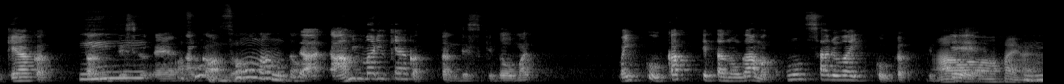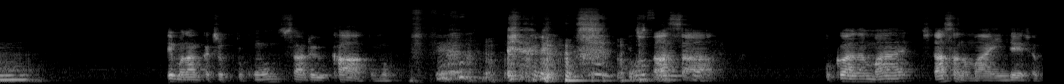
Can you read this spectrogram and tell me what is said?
受けなかったんですよね、えーなんかあそうなんだ。そうなんだ。でああんまり受けなかったんですけど、まあ、まあ1個受かってたのが、まあ、コンサルは1個受かってて。ああはいはいはい。うんでもなんかちょっとコンサルかと思って。ちょっと朝僕はな前ちょっと朝の満員電車とか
